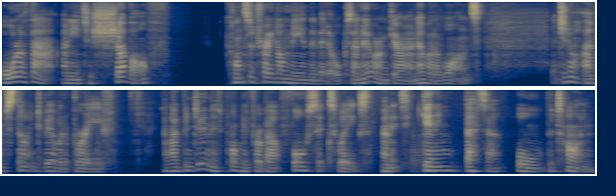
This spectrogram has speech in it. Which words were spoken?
all of that I need to shove off, concentrate on me in the middle, because I know where I'm going, I know what I want. And you know? I'm starting to be able to breathe. And I've been doing this probably for about four, six weeks, and it's getting better all the time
